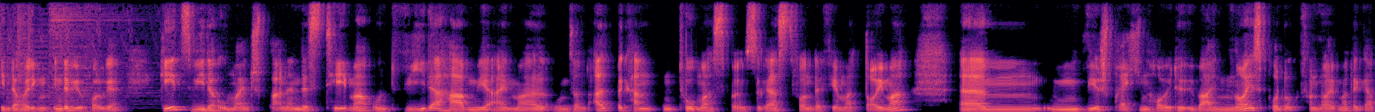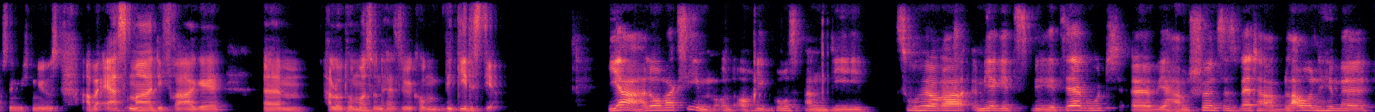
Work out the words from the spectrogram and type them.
in der heutigen Interviewfolge, geht es wieder um ein spannendes Thema und wieder haben wir einmal unseren altbekannten Thomas bei uns zu Gast von der Firma Däumer. Ähm, wir sprechen heute über ein neues Produkt von Däumer, da gab es nämlich News. Aber erstmal die Frage, ähm, hallo Thomas und herzlich willkommen, wie geht es dir? Ja, hallo Maxim und auch lieben Gruß an die Zuhörer. Mir geht's, mir geht's sehr gut. Äh, wir haben schönstes Wetter, blauen Himmel.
